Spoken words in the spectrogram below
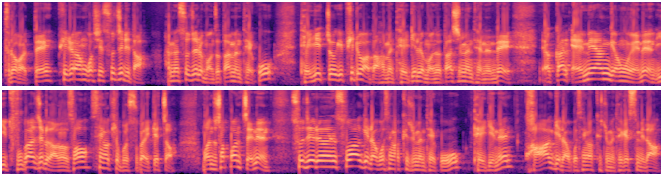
들어갈 때 필요한 것이 수질이다. 하면 수질을 먼저 따면 되고 대기 쪽이 필요하다 하면 대기를 먼저 따시면 되는데 약간 애매한 경우에는 이 두 가지로 나눠서 생각해 볼 수가 있겠죠. 먼저 첫 번째는 수질은 수학이라고 생각해 주면 되고 대기는 과학이라고 생각해 주면 되겠습니다.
